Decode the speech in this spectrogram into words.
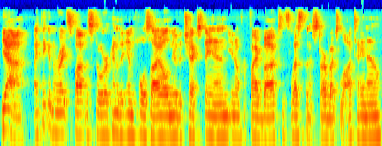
Yeah, I think in the right spot in the store, kind of the impulse aisle near the check stand, you know, for five bucks. It's less than a Starbucks latte now.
